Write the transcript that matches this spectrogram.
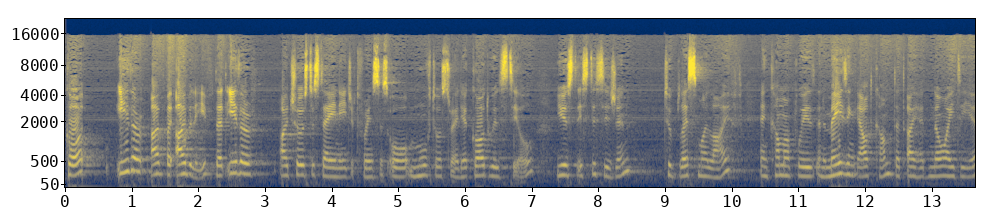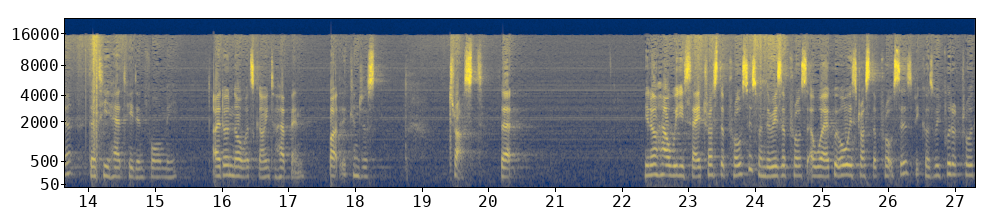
God, either I, I believe that either I chose to stay in Egypt, for instance, or move to Australia, God will still use this decision to bless my life and come up with an amazing outcome that I had no idea that He had hidden for me. I don't know what's going to happen, but I can just trust that. You know how we say trust the process when there is a process at work? We always trust the process because we put a pro-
